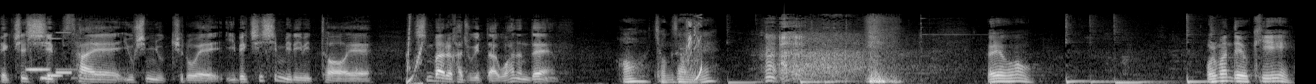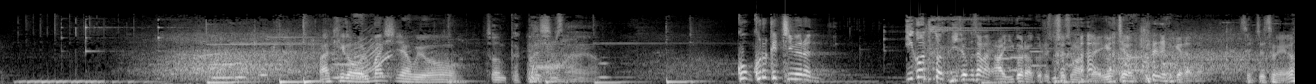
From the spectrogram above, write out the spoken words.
174에 66kg에 270mm의 신발을 가지고 있다고 하는데 어, 정상이네. 왜요? 얼만데요, 키? 마키가 얼마시냐고요? 전 184예요. 꼭 그렇게 치면은 이것도 비정상, 아, 이거라 그러죠. 죄송합니다. 이게 제가 키를 얘기하다. 죄송해요.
